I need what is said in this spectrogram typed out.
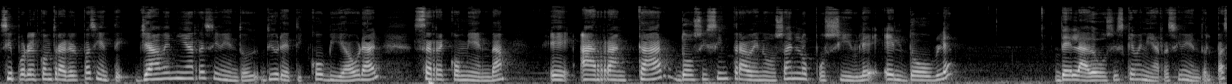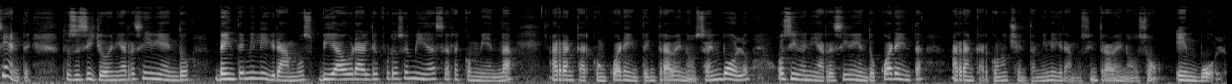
Si por el contrario el paciente ya venía recibiendo diurético vía oral, se recomienda eh, arrancar dosis intravenosa en lo posible el doble de la dosis que venía recibiendo el paciente. Entonces, si yo venía recibiendo 20 miligramos vía oral de furosemida, se recomienda arrancar con 40 intravenosa en bolo, o si venía recibiendo 40, arrancar con 80 miligramos intravenoso en bolo.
